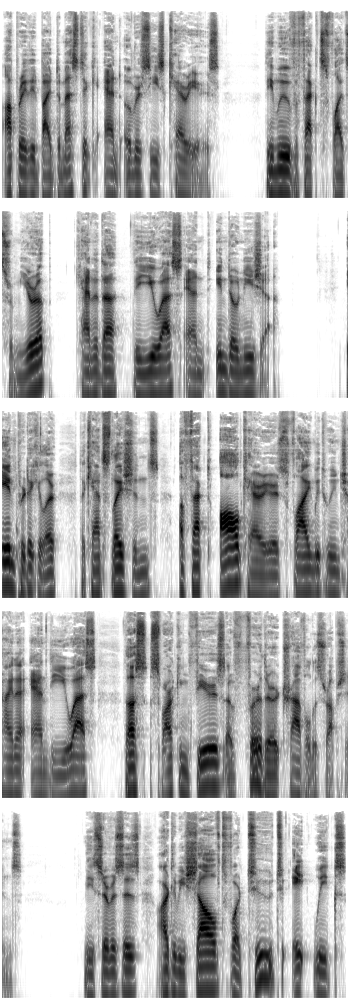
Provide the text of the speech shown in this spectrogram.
operated by domestic and overseas carriers. The move affects flights from Europe, Canada, the US, and Indonesia. In particular, the cancellations affect all carriers flying between China and the US, thus sparking fears of further travel disruptions. These services are to be shelved for two to eight weeks,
